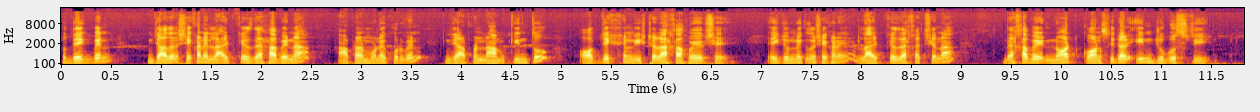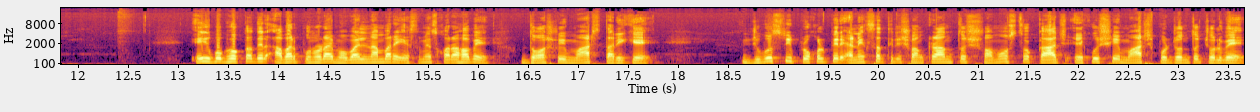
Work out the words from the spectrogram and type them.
তো দেখবেন যাদের সেখানে লাইভ কেস দেখাবে না আপনার মনে করবেন যে আপনার নাম কিন্তু অবজেকশন লিস্টে রাখা হয়েছে। এই জন্য কিন্তু সেখানে লাইভ কেস দেখাচ্ছে না। দেখাবে নট কনসিডার ইন যুবশ্রী। এই উপভোক্তাদের আবার পুনরায় মোবাইল নাম্বারে এসএমএস করা হবে দশই মার্চ তারিখে। যুবশ্রী প্রকল্পের অ্যানেক্সা থ্রি সংক্রান্ত সমস্ত কাজ একুশে মার্চ পর্যন্ত চলবে।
